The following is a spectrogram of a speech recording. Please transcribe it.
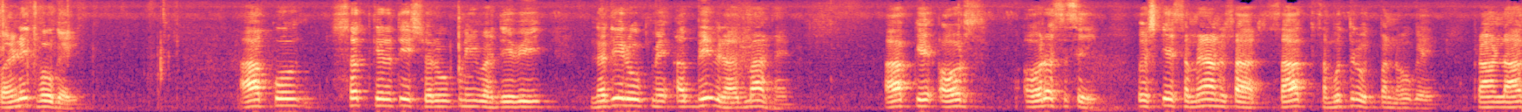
परिणित हो गई। आपको सत्कीर्ति स्वरूपणी वह देवी नदी रूप में अब भी विराजमान है। आपके और औरस से उसके समयानुसार सात समुद्र उत्पन्न हो गए। प्राणनाथ,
